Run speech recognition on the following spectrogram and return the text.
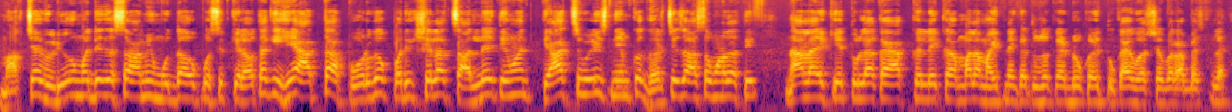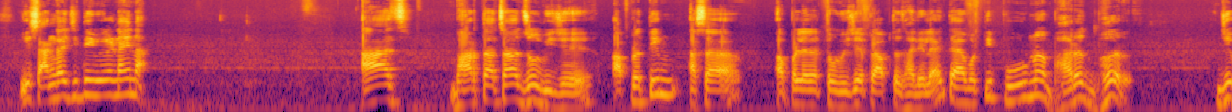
मागच्या व्हिडिओमध्ये जसं आम्ही मुद्दा उपस्थित केला होता की हे आत्ता पोरग परीक्षेला चाललंय तेव्हा त्याच वेळीस नेमकं घरचे जर असं म्हणत जातील नालायक आहे तुला काय अक्कल आहे का? मला माहीत नाही का तुझं काय डोकं आहे तू काय वर्षभर अभ्यास केला? ही सांगायची ती वेळ नाही ना. आज भारताचा जो विजय अप्रतिम असा आपल्याला तो विजय प्राप्त झालेला आहे. त्यावरती पूर्ण भारतभर जे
